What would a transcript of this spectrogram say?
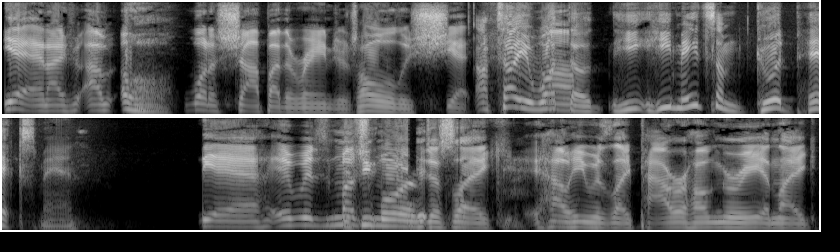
Yeah, and I, I oh, what a shot by the Rangers! Holy shit! I'll tell you what Uh, though, he he made some good picks, man. Yeah, it was much you- more it- just like how he was like power hungry and like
